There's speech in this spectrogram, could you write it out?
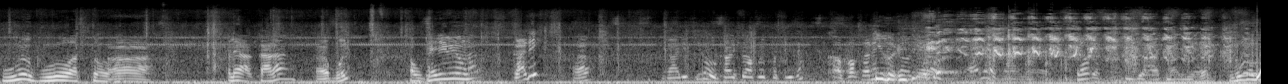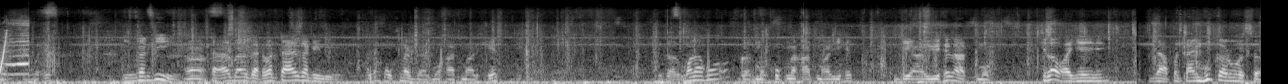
પૂરો પૂરો હાથ તો. હા. એટલે કાકા હા બોલ. આ ઉઠાઈ લેવી હમણાં? ગાડી? હા. ગાડી કેવો ઉઠાવીશું આપણે ભત્રીજા? ખફા કરી બીજો હાથ મારીએ હે. ઇન્કરજી હા. ટાયર બાર કાઢવા ટાયર કાઢી લઈએ અને કોકના ઘરમાં હાથ મારી છે. ઘરમાં નાખો ઘરમાં કોકના હાથ મારી હે જે આવ્યું છે હાથમાં. કેટલા વાગે એટલે આપણે ટાઈમ શું કરવો છે?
